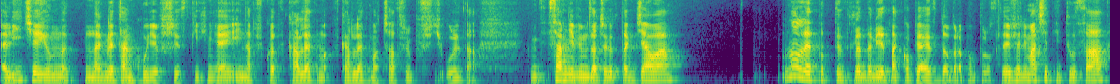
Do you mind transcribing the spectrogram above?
elicie i on na- nagle tankuje wszystkich, nie? I na przykład Scarlet ma, Scarlet ma czas, żeby puścić ulta. Sam nie wiem, dlaczego to tak działa, no ale pod tym względem jedna kopia jest dobra po prostu. Jeżeli macie Titusa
